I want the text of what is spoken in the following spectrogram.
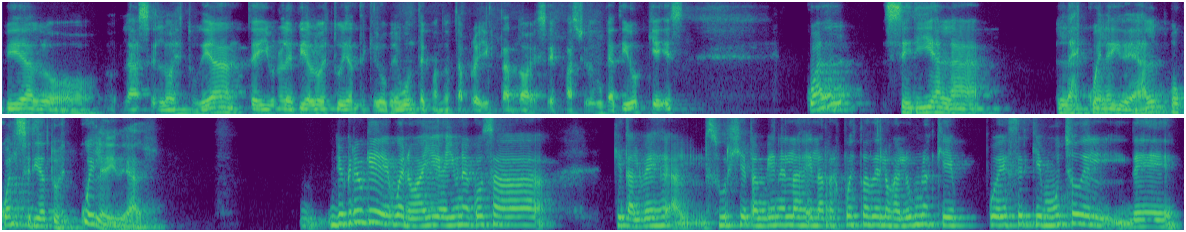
pide a los, los estudiantes y uno le pide a los estudiantes que lo pregunten cuando están proyectando a ese espacio educativo, que es, ¿cuál sería la, la escuela ideal o cuál sería tu escuela ideal? Yo creo que, bueno, hay, hay una cosa que tal vez surge también en, en las respuestas de los alumnos, que puede ser que mucho del, de,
